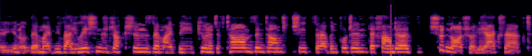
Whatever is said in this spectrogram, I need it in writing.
you know there might be valuation reductions there might be punitive terms in term sheets that have been put in that founders should not really accept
